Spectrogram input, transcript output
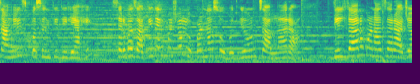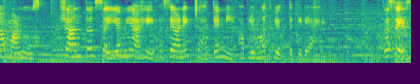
चांगलीच पसंती दिली आहे. सर्व जाती धर्माच्या लोकांना सोबत घेऊन चालणारा दिलदार मनाचा राजा माणूस शांत संयमी आहे असे अनेक चाहत्यांनी आपले मत व्यक्त केले आहे. तसेच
